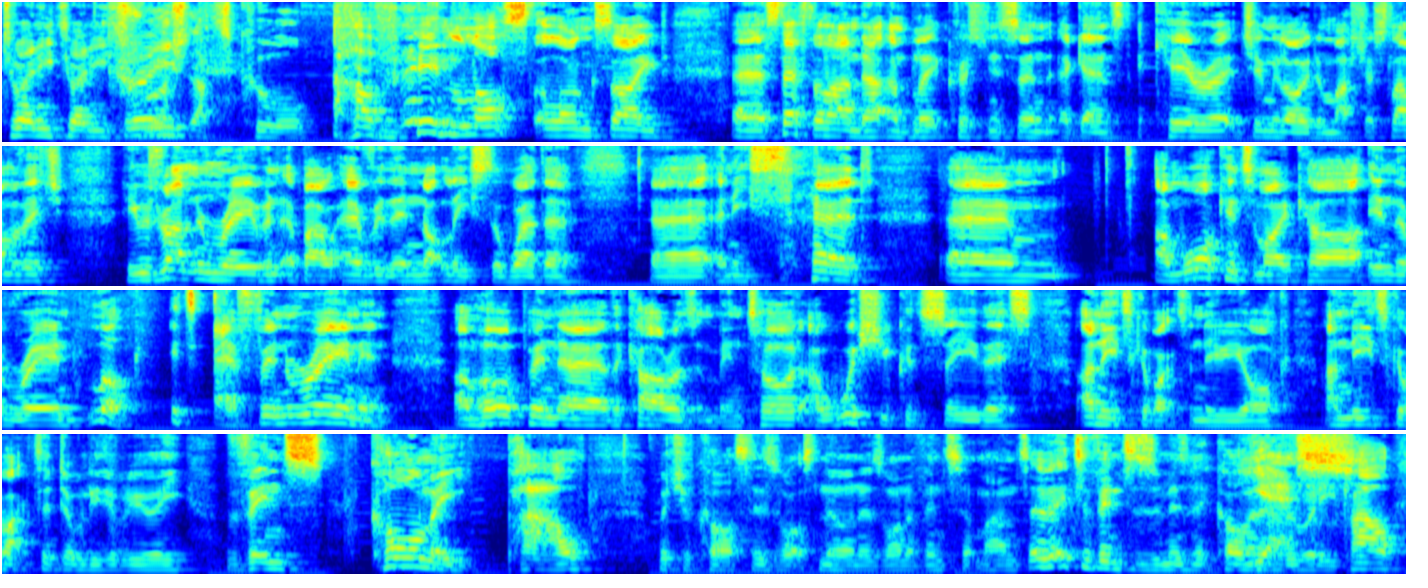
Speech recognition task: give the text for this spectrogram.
2023 Crush, that's cool. having lost alongside uh, Steph De Lander and Blake Christensen against Akira, Jimmy Lloyd, and Masha Slamovich. He was ranting and raving about everything, not least the weather. Uh, and he said, um, I'm walking to my car in the rain. Look, it's effing raining. I'm hoping uh, the car hasn't been towed. I wish you could see this. I need to go back to New York. I need to go back to WWE. Vince, call me, pal. Which, of course, is what's known as one of Vince McMahon's. It's a Vinceism, isn't it? Calling Yes. everybody pal.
